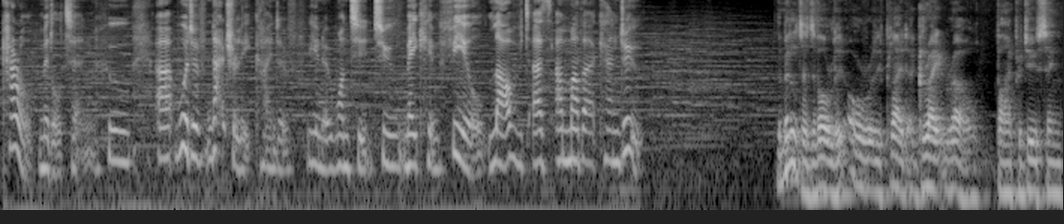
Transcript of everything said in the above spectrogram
Carol Middleton, who uh, would have naturally kind of, you know, wanted to make him feel loved as a mother can do. The Middletons have already, already played a great role by producing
